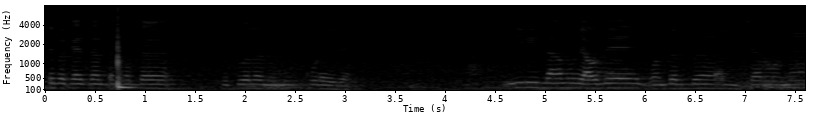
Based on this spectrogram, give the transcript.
ಕಟ್ಟಬೇಕಾಯ್ತು ಅಂತಕ್ಕಂಥ ಕುತೂಹಲ ನಿಮಗೂ ಕೂಡ ಇದೆ. ಇಲ್ಲಿ ನಾನು ಯಾವುದೇ ಗೊಂದಲದ ವಿಚಾರವನ್ನು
